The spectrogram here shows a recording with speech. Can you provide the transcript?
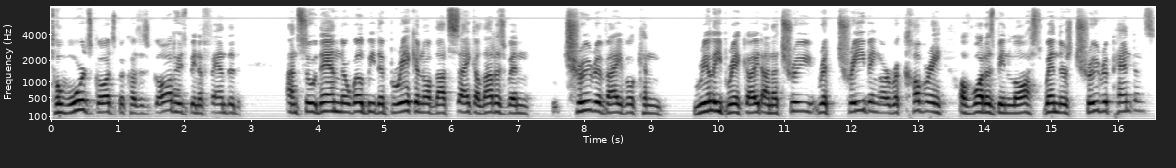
towards God's because it's God who's been offended. And so then there will be the breaking of that cycle. That is when true revival can really break out and a true retrieving or recovery of what has been lost, when there's true repentance,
